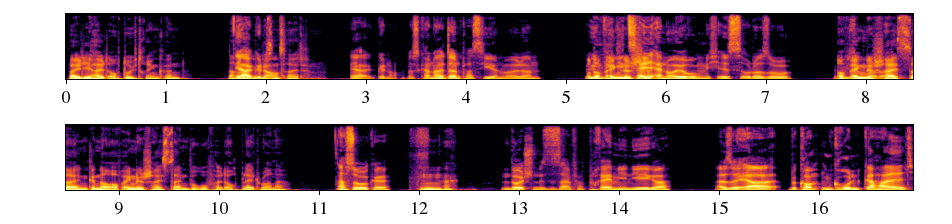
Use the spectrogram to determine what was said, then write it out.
Weil die halt auch durchdrehen können. Nach Ja, einer genau. gewissen Zeit. Ja, genau. Das kann halt dann passieren, weil dann Und auf Englisch- die Zellerneuerung nicht ist oder so. Auf Englisch heißt sein, genau, auf Englisch heißt sein Beruf halt auch Blade Runner. Ach so, okay. Mhm. Im Deutschen ist es einfach Prämienjäger. Also er bekommt ein Grundgehalt,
